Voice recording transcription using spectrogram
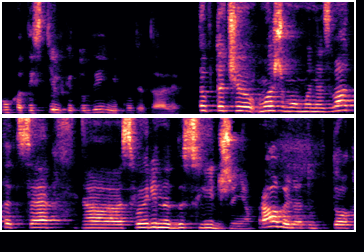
рухатись тільки туди і нікуди далі. Тобто, чи можемо ми назвати це е, своєрідне дослідження? Правильно? Тобто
